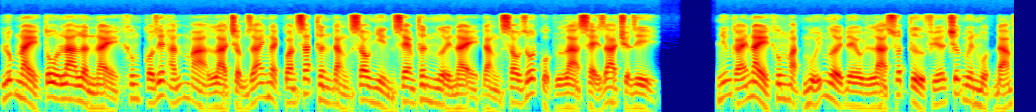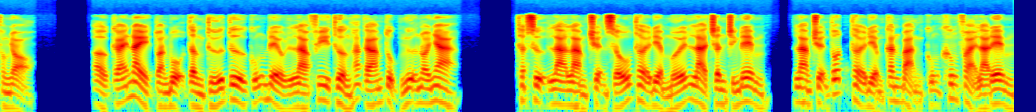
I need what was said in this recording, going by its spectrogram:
Lúc này Tô La lần này không có giết hắn mà là chậm rãi ngạch quan sát thân đằng sau nhìn xem thân người này đằng sau rốt cuộc là xảy ra chuyện gì. Những cái này không mặt mũi người đều là xuất từ phía trước nguyên một đám phòng nhỏ. Ở cái này toàn bộ tầng thứ tư cũng đều là phi thường hắc ám tục ngữ nói nha. Thật sự là làm chuyện xấu thời điểm mới là chân chính đêm, làm chuyện tốt thời điểm căn bản cũng không phải là đêm,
